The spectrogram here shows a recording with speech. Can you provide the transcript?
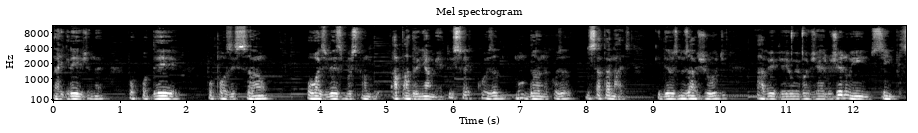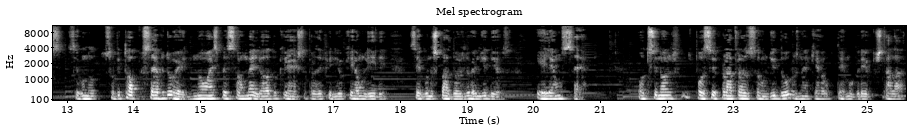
na igreja, né? Por poder, por posição, ou às vezes buscando apadrinhamento. Isso é coisa mundana, coisa de Satanás. Que Deus nos ajude a viver o evangelho genuíno, simples. Segundo o subtópico, servo do reino. Não há expressão melhor do que esta para definir o que é um líder, segundo os padrões do reino de Deus. Ele é um servo. Outros sinônimos possíveis para a tradução de doulos, né, que é o termo grego que está lá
